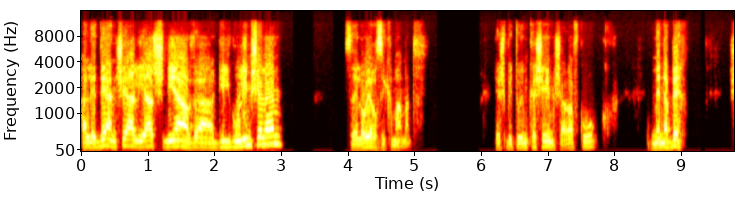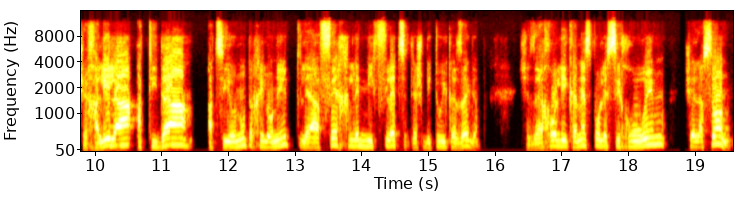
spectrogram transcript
על ידי אנשי העלייה השנייה והגלגולים שלהם, זה לא יחזיק מעמד. יש ביטויים קשים שהרב קוק מנבא, שחלילה עתידה הציונות החילונית להפך למפלצת, יש ביטוי כזה גם, שזה יכול להיכנס פה לסחרורים של אסון.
